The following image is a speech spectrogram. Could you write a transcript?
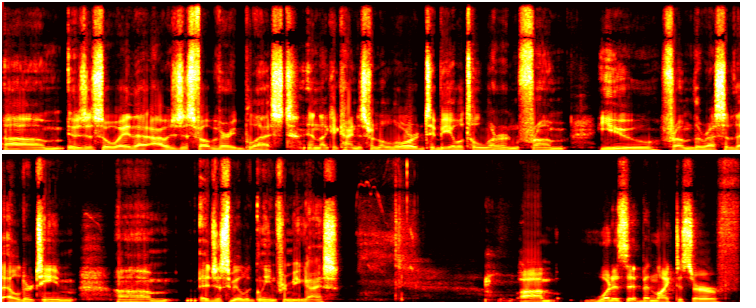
um, it was just a way that i was just felt very blessed and like a kindness from the lord to be able to learn from you from the rest of the elder team um, just to be able to glean from you guys Um, what has it been like to serve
